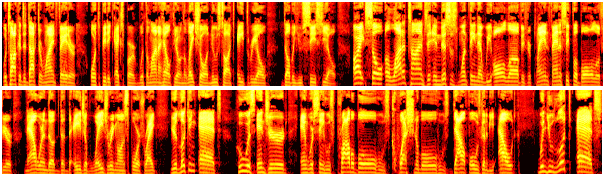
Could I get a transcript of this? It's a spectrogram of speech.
We're talking to Dr. Ryan Fader, orthopedic expert with the Allina Health here on the Lake Show News Talk 830 WCCO. All right, so a lot of times, and this is one thing that we all love. If you're playing fantasy football, or if you're now we're in the, the, the age of wagering on sports, right? You're looking at who was injured, and we're seeing who's probable, who's questionable, who's doubtful, who's going to be out. When you look at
